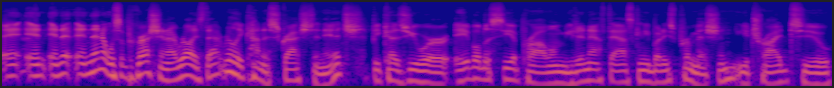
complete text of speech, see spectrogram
and, and, and then it was a progression. I realized that really kind of scratched an itch because you were able to see a problem. You didn't have to ask anybody's permission. You tried to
